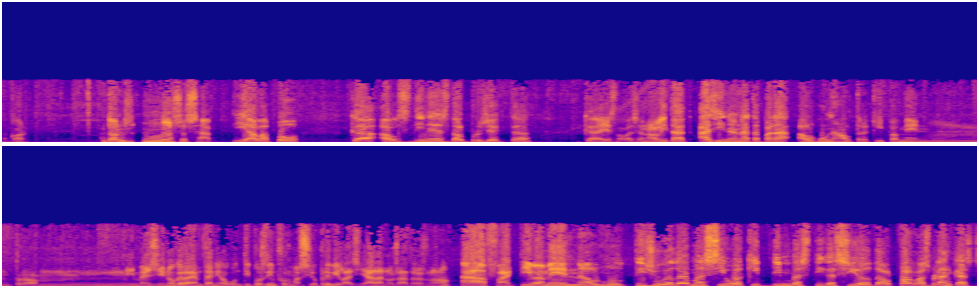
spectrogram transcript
d'acord. Doncs no se sap. Hi ha la por que els diners del projecte, que és de la Generalitat, hagin anat a parar a algun altre equipament. Mm, però mm, m'imagino que devem tenir algun tipus d'informació privilegiada nosaltres, no? Efectivament, el multijugador massiu equip d'investigació del Per les Branques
